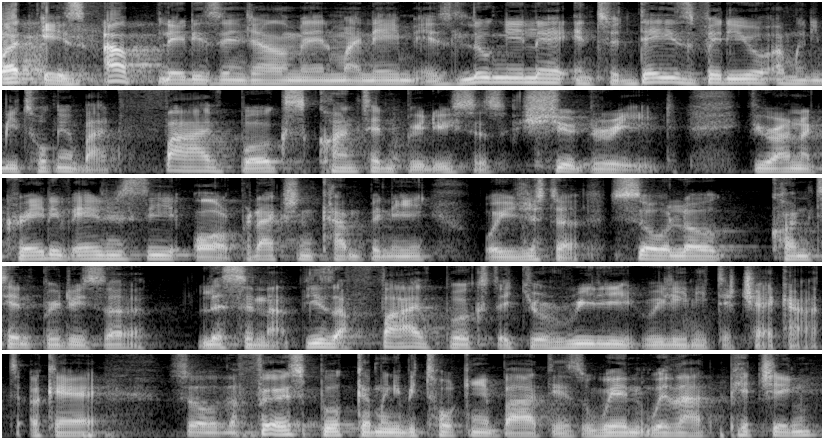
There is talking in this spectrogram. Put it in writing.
What is up, ladies and gentlemen? My name is Lungile. In today's video, I'm going to be talking about five books content producers should read. If you run a creative agency or a production company, or you're just a solo content producer, listen up. These are five books that you really, really need to check out. Okay. So the first book I'm going to be talking about is Win Without Pitching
